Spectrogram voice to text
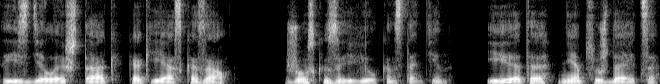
«Ты сделаешь так, как я сказал», — жестко заявил Константин. «И это не обсуждается».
